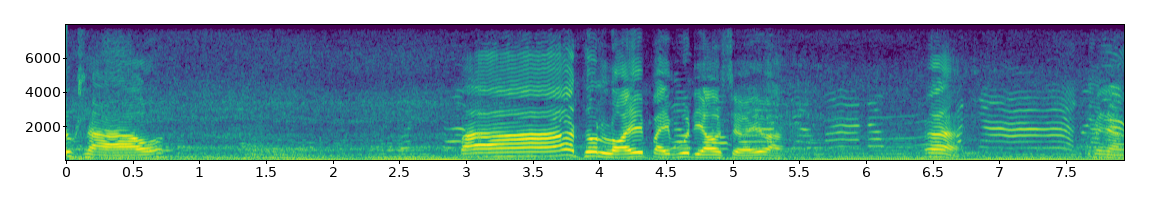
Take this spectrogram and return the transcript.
ลูกสาวป้าทุนลอยไปผู้เดียวเฉยว่ะเออเป็นหยัง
